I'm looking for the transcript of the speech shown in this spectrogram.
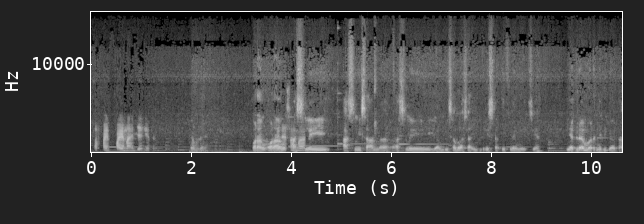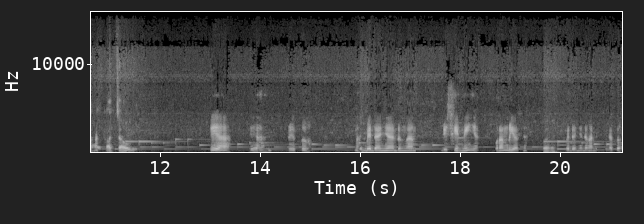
atau fine fine aja gitu. Bener. Orang-orang Beda sama- asli asli sana, asli yang bisa bahasa Inggris native language ya, dia grammarnya juga kacau gitu. iya iya itu nah bedanya dengan di sininya kurang lihatnya Heeh. bedanya dengan di sini tuh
